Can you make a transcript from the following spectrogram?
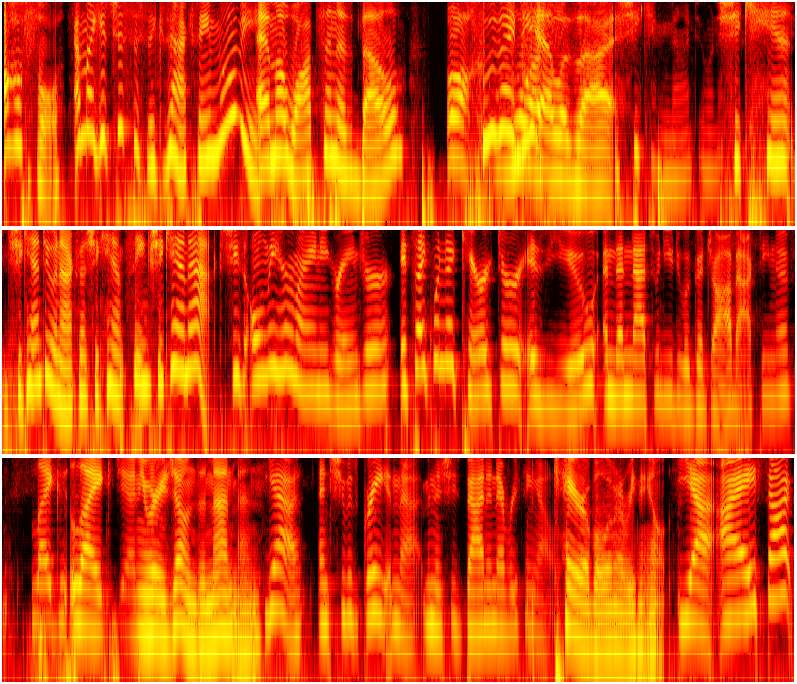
awful. I'm like, it's just this exact same movie. Emma Watson as Belle. Ugh, Whose idea was that? She cannot do it. She can't. She can't do an accent. She can't sing. She can't act. She's only Hermione Granger. It's like when a character is you, and then that's when you do a good job acting it. Like like January Jones in Mad Men. Yeah, and she was great in that, and then she's bad in everything else. Terrible in everything else. Yeah, I thought,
